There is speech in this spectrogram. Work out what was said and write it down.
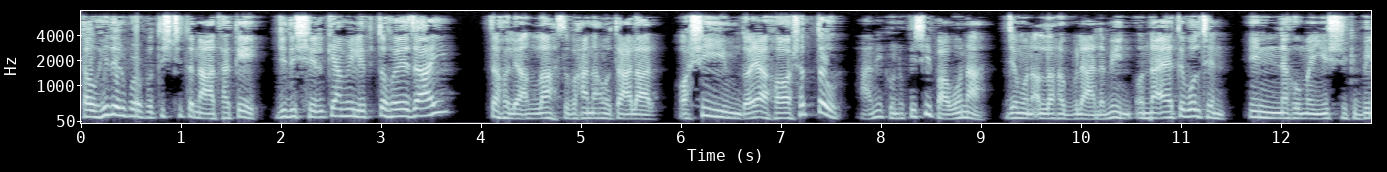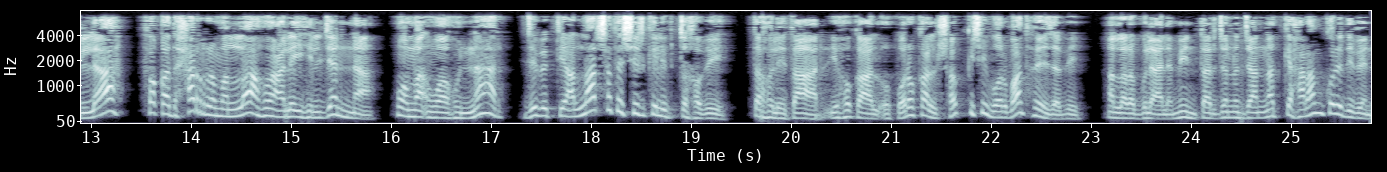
তাওহিদের উপর প্রতিষ্ঠিত না থাকে। যদি সেরকে আমি লিপ্ত হয়ে যাই, তাহলে আল্লাহ সুবাহ অসীম দয়া হওয়া সত্ত্বেও আমি কোনো কিছুই পাবো না। যেমন আল্লাহ রাবুল্লাহ আলমিন অন্য আয়াতে বলছেন যে ব্যক্তি আল্লাহর সাথে শিরকে লিপ্ত হবে, তাহলে তার ইহকাল ও পরকাল সবকিছু বরবাদ হয়ে যাবে। আল্লাহ রাবুল্লাহ আলমিন তার জন্য জান্নাতকে হারাম করে দিবেন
